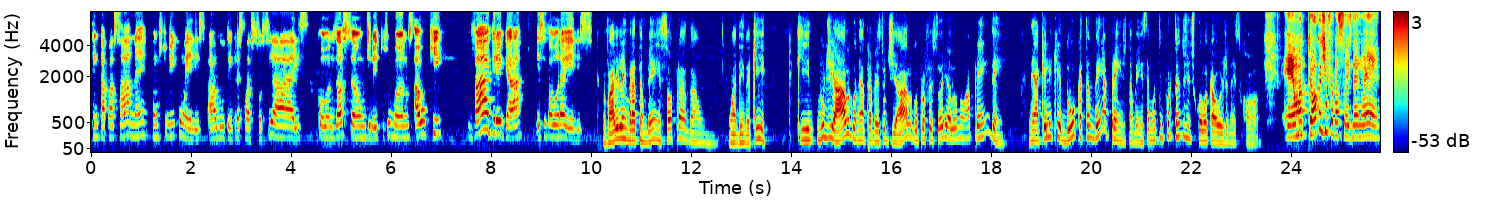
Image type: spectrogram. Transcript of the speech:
tentar passar, né, construir com eles a luta entre as classes sociais, colonização, direitos humanos, algo que vá agregar esse valor a eles. Vale lembrar também, só para dar um, um adendo aqui, que no diálogo, né, através do diálogo, o professor e aluno aprendem né? Aquele que educa também aprende também. Isso é muito importante a gente colocar hoje na escola. É uma troca de informações, né? Não é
